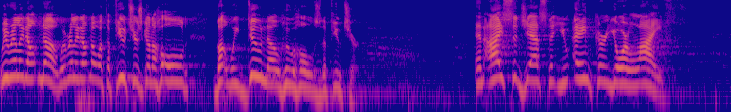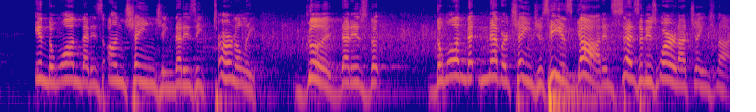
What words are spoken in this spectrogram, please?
We really don't know. We really don't know what the future is going to hold, but we do know who holds the future. And I suggest that you anchor your life in the one that is unchanging, that is eternally good, that is the, the one that never changes. He is God and says in His Word, I change not.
